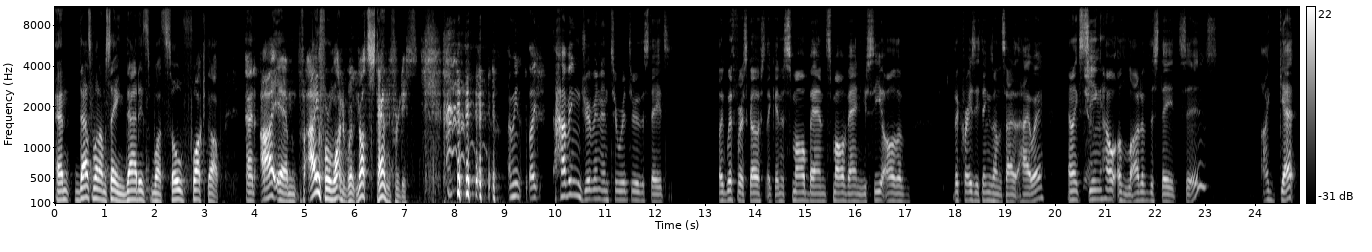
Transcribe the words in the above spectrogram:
and that's what I'm saying. That is what's so fucked up, and I am, I for one, will not stand for this. I mean, like having driven and toured through the states, like with First Ghost, like in a small band, small van, you see all of the crazy things on the side of the highway, and like seeing how a lot of the states is. I get,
